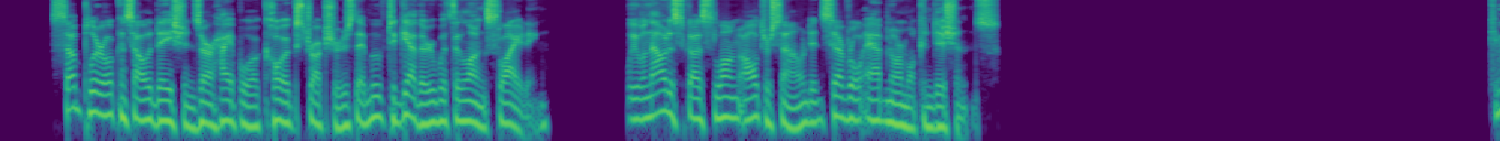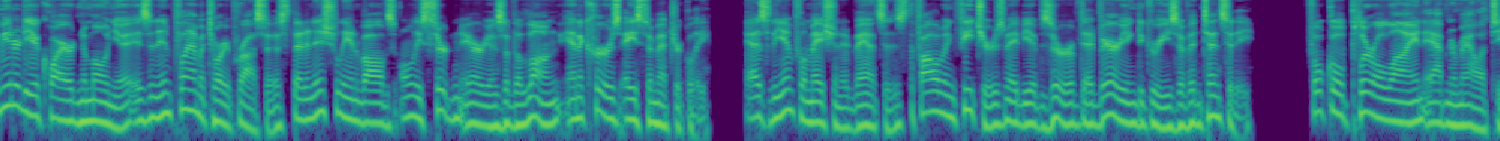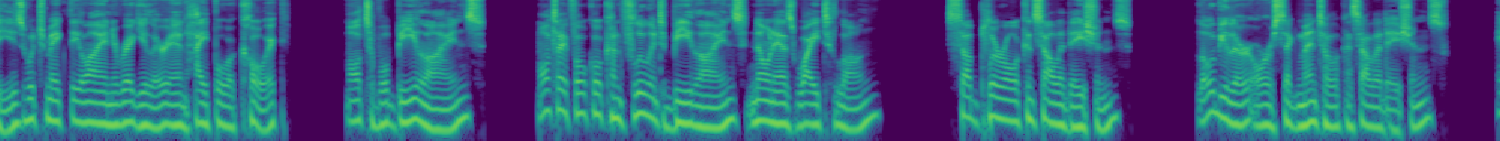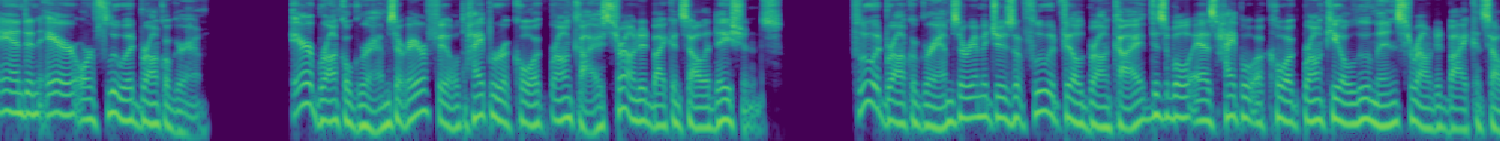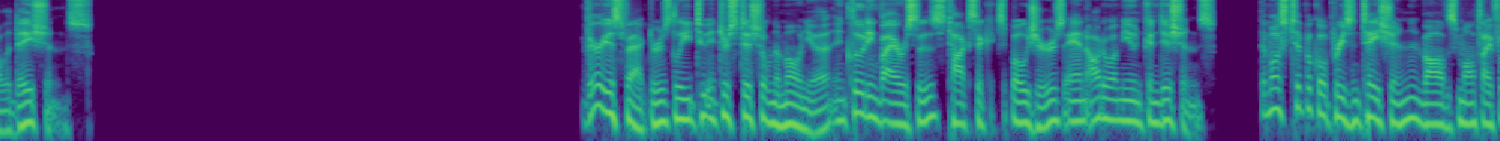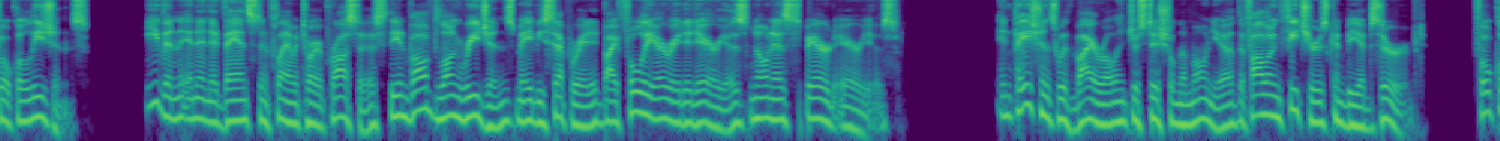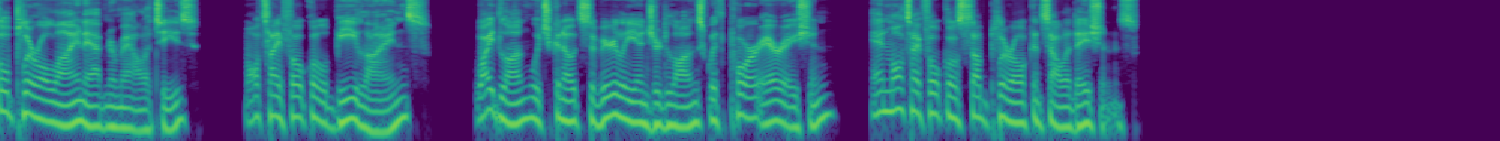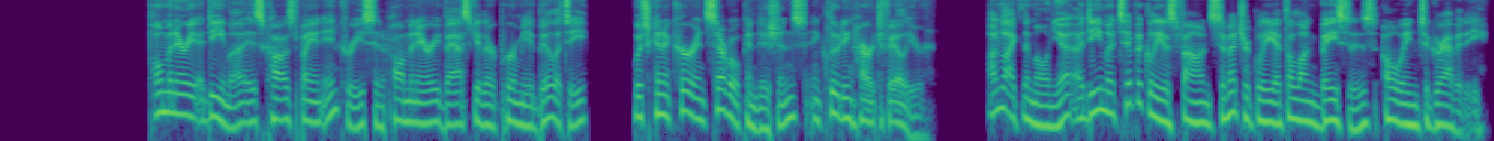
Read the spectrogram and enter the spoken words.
Subpleural consolidations are hypoechoic structures that move together with the lung sliding. We will now discuss lung ultrasound in several abnormal conditions. Community acquired pneumonia is an inflammatory process that initially involves only certain areas of the lung and occurs asymmetrically. As the inflammation advances, the following features may be observed at varying degrees of intensity. Focal pleural line abnormalities, which make the line irregular and hypoechoic, multiple B lines, multifocal confluent B lines, known as white lung, subpleural consolidations, lobular or segmental consolidations, and an air or fluid bronchogram. Air bronchograms are air filled hyperechoic bronchi surrounded by consolidations. Fluid bronchograms are images of fluid filled bronchi visible as hypoechoic bronchial lumens surrounded by consolidations. Various factors lead to interstitial pneumonia, including viruses, toxic exposures, and autoimmune conditions. The most typical presentation involves multifocal lesions. Even in an advanced inflammatory process, the involved lung regions may be separated by fully aerated areas known as spared areas. In patients with viral interstitial pneumonia, the following features can be observed focal pleural line abnormalities, multifocal B lines, white lung, which connotes severely injured lungs with poor aeration, and multifocal subpleural consolidations. Pulmonary edema is caused by an increase in pulmonary vascular permeability, which can occur in several conditions, including heart failure. Unlike pneumonia, edema typically is found symmetrically at the lung bases owing to gravity.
